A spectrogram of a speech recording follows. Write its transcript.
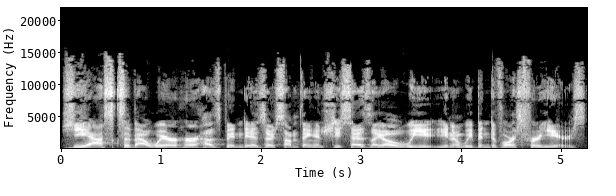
he asks about where her husband is or something, and she says like, "Oh, we you know we've been divorced for years."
